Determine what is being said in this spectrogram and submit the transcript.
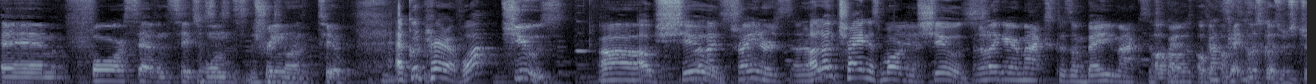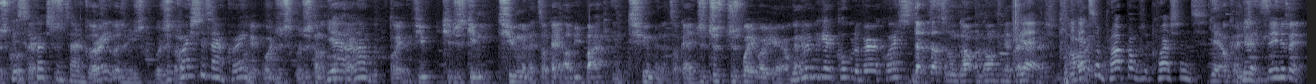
um, four seven six one three nine two. A good pair of what? Shoes. Uh, Oh, I like shoes. trainers. And I like trainers more Yeah. than shoes. And I like Air Max because I'm Baby Max, I Okay. suppose. Okay. Okay. Guys, guys, we're just just These cut there. questions aren't great. Guys, we're just, we're the gonna, questions aren't great. Okay, we're just we're just gonna cut Yeah, I there. know, Wait, if you could just give me two minutes, okay? I'll be back in two minutes, okay? Just just just wait right here, Well, okay? maybe get a couple of better questions. That, that's what I'm going. I'm going to get that. Yeah. question. Can you Alright. get some proper questions? Yeah. Okay. yeah, just- see you in a bit.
